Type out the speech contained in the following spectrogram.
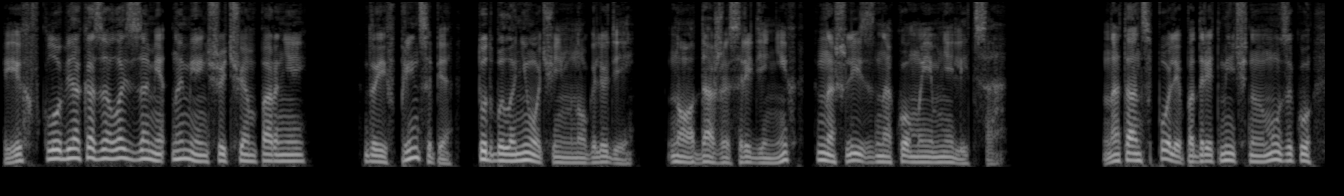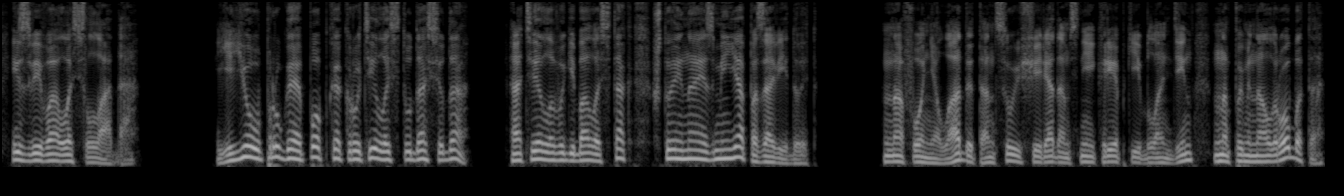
Их в клубе оказалось заметно меньше, чем парней. Да и в принципе, тут было не очень много людей, но даже среди них нашлись знакомые мне лица. На танцполе под ритмичную музыку извивалась Лада. Ее упругая попка крутилась туда-сюда, а тело выгибалось так, что иная змея позавидует. На фоне Лады, танцующий рядом с ней крепкий блондин, напоминал робота,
